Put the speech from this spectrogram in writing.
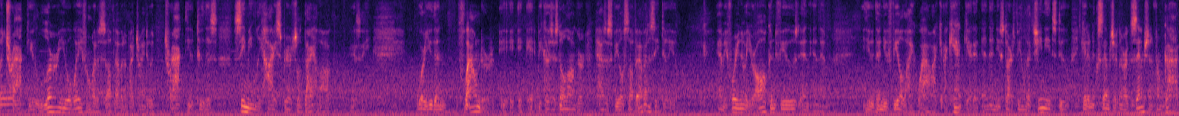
attract you, lure you away from what is self-evident by trying to attract you to this seemingly high spiritual dialogue, where you then flounder because it no longer has this feel of self-evidency to you. And before you know it, you're all confused and, and then you then you feel like, wow, I, I can't get it. And then you start feeling that she needs to get an exemption or exemption from God.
